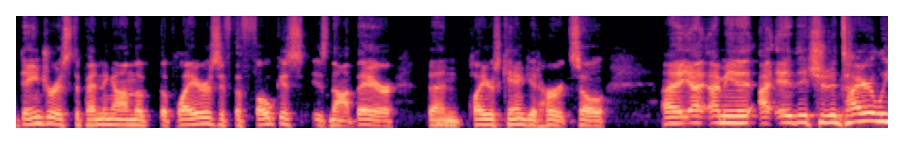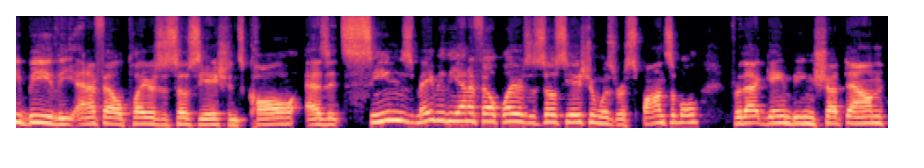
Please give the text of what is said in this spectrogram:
dangerous depending on the the players. If the focus is not there, then mm-hmm. players can get hurt. So I, I mean, it, it, should entirely be the NFL Players Association's call, as it seems maybe the NFL Players Association was responsible for that game being shut down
